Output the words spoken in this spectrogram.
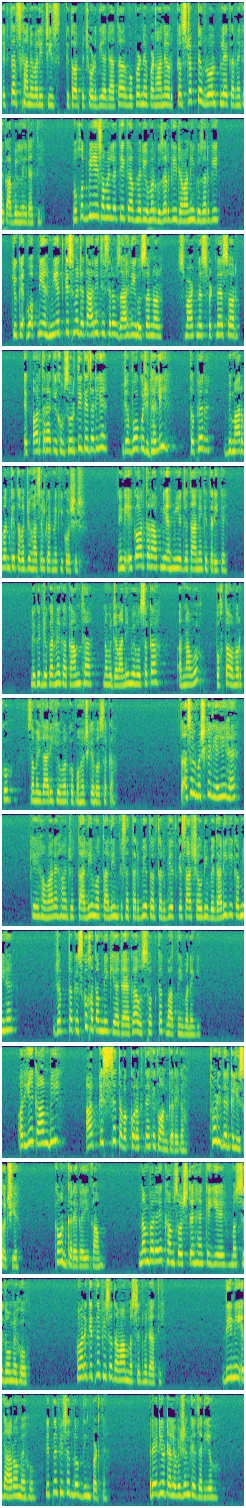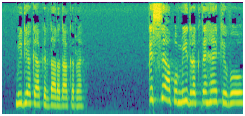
ایک طرز کھانے والی چیز کے طور پہ چھوڑ دیا جاتا ہے اور وہ پڑھنے، پڑھانے اور کنسٹرکٹیو رول پلے کرنے کے قابل نہیں رہتی۔ وہ خود بھی یہی سمجھ لیتی ہے کہ اب میری عمر گزر گئی، جوانی گزر گئی کیونکہ وہ اپنی اہمیت کس میں جتا رہی تھی صرف ظاہری حسن اور اسمارٹنیس فٹنس اور ایک اور طرح کی خوبصورتی کے ذریعے؟ جب وہ کچھ ڈھلی، تو پھر بیمار بن کے توجہ حاصل کرنے کی کوشش۔ یعنی ایک اور طرح اپنی اہمیت جتانے کے طریقے۔ لیکن جو کرنے کا کام تھا، نہ وہ جوانی میں ہو سکا اور نہ وہ پختہ عمر کو، سمجھداری کی عمر کو پہنچ کے ہو سکا۔ تو اصل مشکل یہی ہے کہ ہمارے ہاں جو تعلیم اور تعلیم کے ساتھ تربیت اور تربیت کے ساتھ شعوری بیداری کی کمی ہے جب تک اس کو ختم نہیں کیا جائے گا، اس وقت تک بات نہیں بنے گی۔ اور یہ کام بھی آپ کس سے توقع رکھتے ہیں کہ کون کرے گا؟ تھوڑی دیر کے لیے سوچئے۔ کون کرے گا یہ کام؟ نمبر ایک، ہم سوچتے ہیں کہ یہ مسجدوں میں ہو۔ ہمارے کتنے فیصد عوام مسجد میں جاتی؟ دینی اداروں میں ہو۔ کتنے فیصد لوگ دین پڑھتے ہیں؟ ریڈیو ٹیلی ویژن کے ذریعے ہو۔ میڈیا کیا کردار ادا کر رہا ہے؟ کس سے آپ امید رکھتے ہیں کہ وہ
